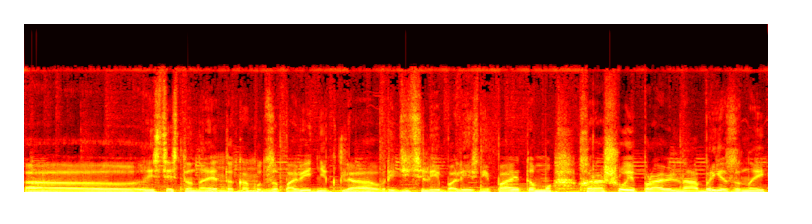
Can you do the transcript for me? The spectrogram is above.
э, естественно, это как вот заповедник для вредителей и болезней. Поэтому хорошо и правильно обрезанный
